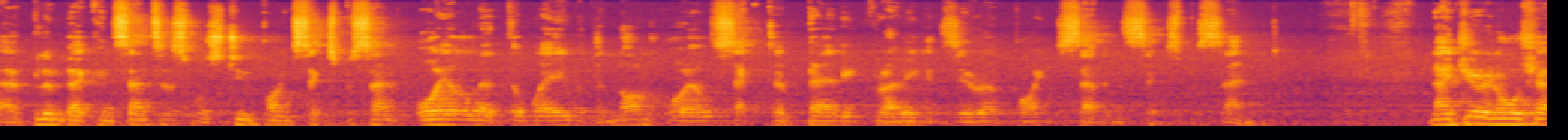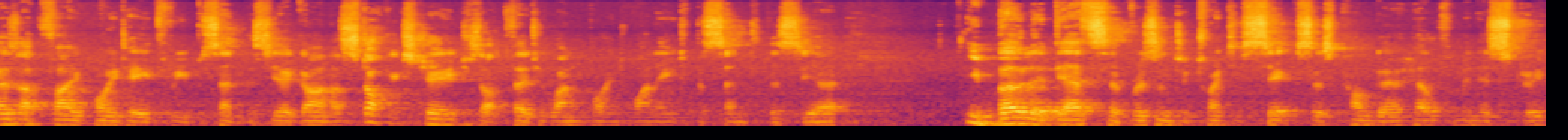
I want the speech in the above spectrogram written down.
uh, Bloomberg consensus was 2.6%. Oil led the way with the non oil sector barely growing at 0.76%. Nigerian oil shares up 5.83% this year. Ghana Stock Exchange is up 31.18% this year. Ebola deaths have risen to 26 as Congo Health Ministry.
